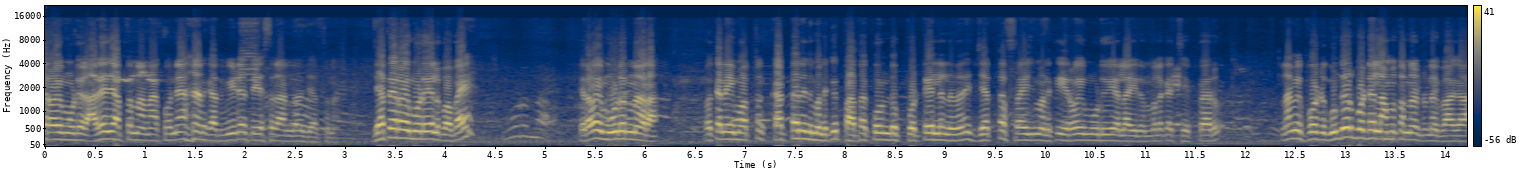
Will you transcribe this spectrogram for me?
ఇరవై మూడు వేలు. అదే చెప్తున్నా నాకు కొనేదానికి అది వీడియో తీస్తాను అన్నది చెప్తున్నా. జత ఇరవై మూడు వేలు బాబాయ్. ఇరవై మూడున్నర. ఓకేనా ఈ మొత్తం కట్ట అనేది మనకి పదకొండు పొట్టేళ్ళు అనేది జత ప్రైజ్ మనకి ఇరవై మూడు వేల ఐదు వందలుగా చెప్పారు. అలా మీ పొట్టు గుంటూరు పొట్టేళ్ళు అమ్ముతున్నట్టున్నాయి బాగా.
